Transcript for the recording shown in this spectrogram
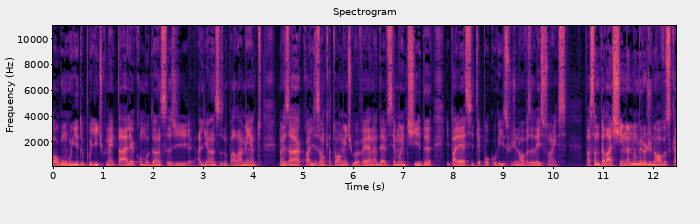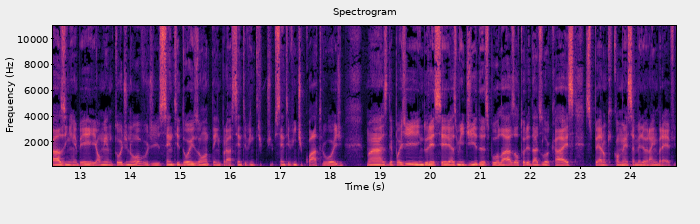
algum ruído político na Itália, com mudanças de alianças no parlamento, mas a coalizão que atualmente governa deve ser mantida e parece ter pouco risco de novas eleições. Passando pela China, o número de novos casos em Hebei aumentou de novo, de 102 ontem para 124 hoje, mas depois de endurecerem as medidas por lá, as autoridades locais esperam que comece a melhorar em breve.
